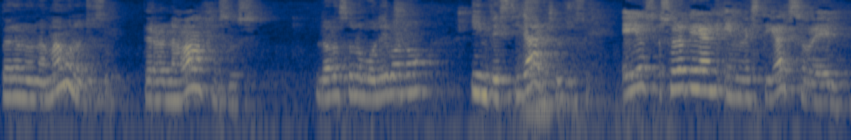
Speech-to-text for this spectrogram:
però non amavano Gesù. pero no amaban a Jesús. Loro solo volevano investigare su Gesù. Ellos solo querían investigar sobre él.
